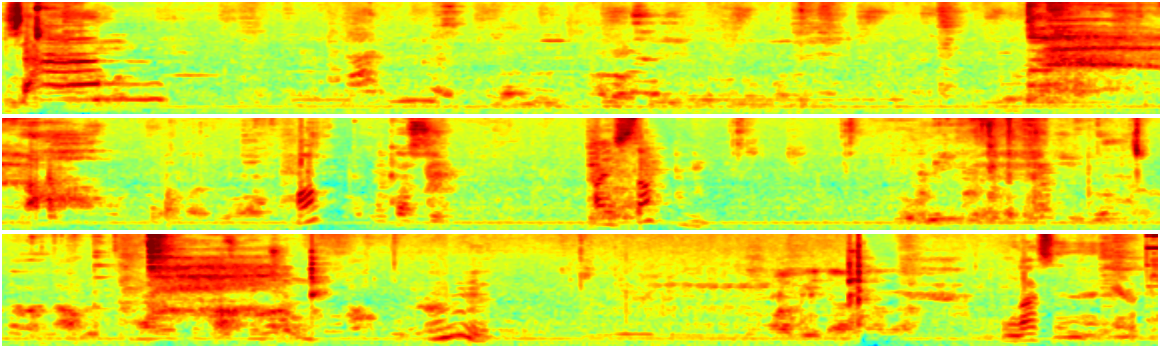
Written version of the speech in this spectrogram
짠! 어? 맛있어? 음. 돈가스는 이렇게.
